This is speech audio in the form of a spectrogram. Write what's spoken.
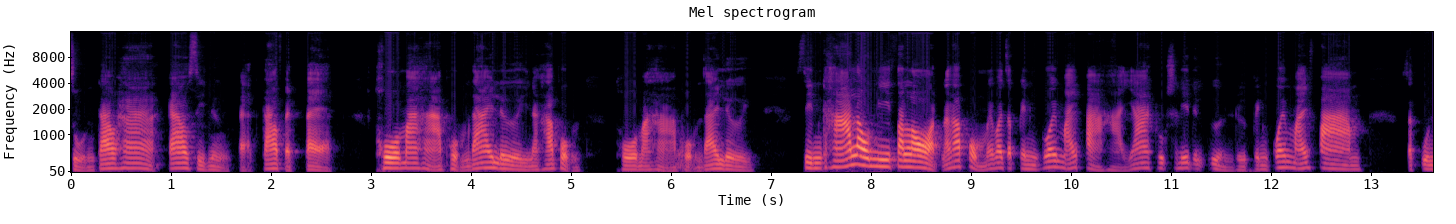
095 941 8988 โทรมาหาผมได้เลยนะครับผมโทรมาหาผมได้เลย สินค้าเรามีตลอดนะครับผมไม่ว่าจะเป็นกล้วยไม้ป่าหายากทุกชนิดอื่นๆ หรือเป็นกล้วยไม้ฟาร์ม สกุล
